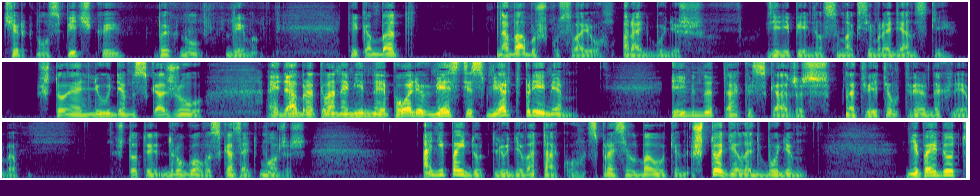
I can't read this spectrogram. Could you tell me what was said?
чиркнул спичкой, пыхнул дымом. — Ты, комбат, на бабушку свою орать будешь, — зерепенился Максим Родянский. — Что я людям скажу? Айда, братва, на минное поле вместе смерть примем. — Именно так и скажешь, — ответил Твердохлебов что ты другого сказать можешь. — А не пойдут люди в атаку? — спросил Баукин. — Что делать будем? — Не пойдут,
